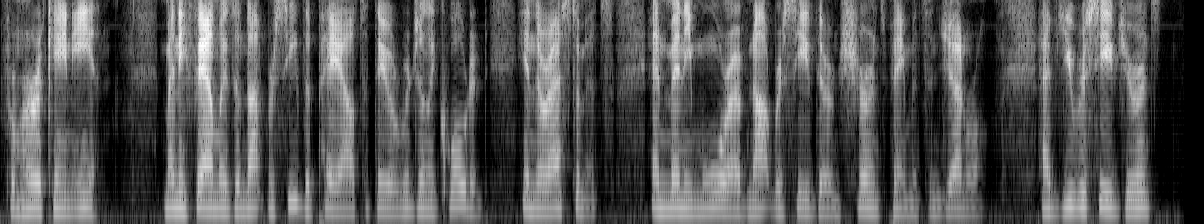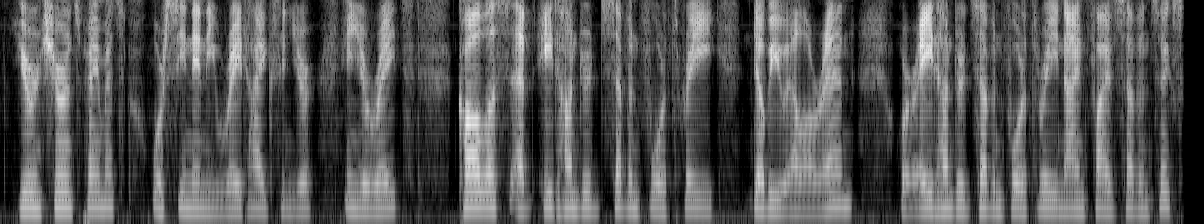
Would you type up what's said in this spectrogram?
from Hurricane Ian? Many families have not received the payouts that they originally quoted in their estimates, and many more have not received their insurance payments in general. Have you received your your insurance payments or seen any rate hikes in your in your rates? Call us at 800 743 WLRN or 800 743 9576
